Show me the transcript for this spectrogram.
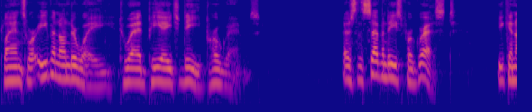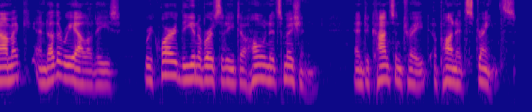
Plans were even underway to add PhD programs. As the 70s progressed, economic and other realities required the university to hone its mission and to concentrate upon its strengths.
